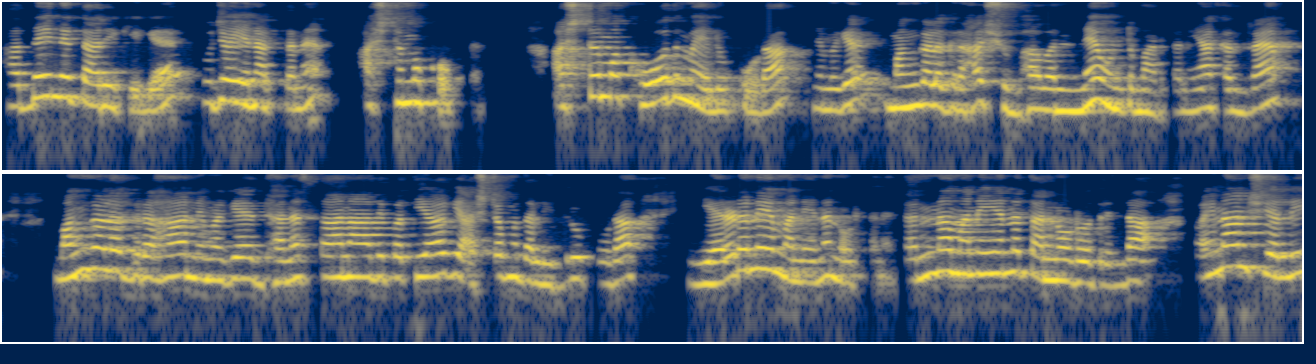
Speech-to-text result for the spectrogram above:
ಹದಿನೈದನೇ ತಾರೀಕಿಗೆ ಪೂಜಾ ಏನಾಗ್ತಾನೆ? ಅಷ್ಟಮಕ್ಕೆ ಹೋಗ್ತಾನೆ. ಅಷ್ಟಮಕ್ಕೆ ಹೋದ ಮೇಲೂ ಕೂಡ ನಿಮಗೆ ಮಂಗಳ ಗ್ರಹ ಶುಭವನ್ನೇ ಉಂಟು ಮಾಡ್ತಾನೆ. ಯಾಕಂದ್ರೆ ಮಂಗಳ ಗ್ರಹ ನಿಮಗೆ ಧನಸ್ಥಾನಾಧಿಪತಿಯಾಗಿ ಅಷ್ಟಮದಲ್ಲಿದ್ರೂ ಕೂಡ ಎರಡನೇ ಮನೆಯನ್ನ ನೋಡ್ತಾನೆ. ತನ್ನ ಮನೆಯನ್ನ ತಾನು ನೋಡೋದ್ರಿಂದ ಫೈನಾನ್ಷಿಯಲಿ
